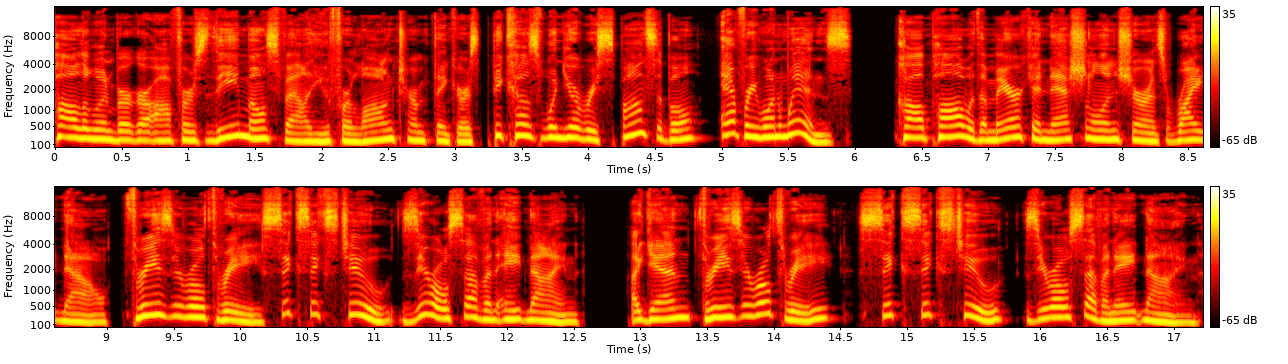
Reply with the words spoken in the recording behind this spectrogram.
Paul Leuenberger offers the most value for long term thinkers because when you're responsible, everyone wins. Call Paul with American National Insurance right now, 303 662 0789. Again, 303 662 0789.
